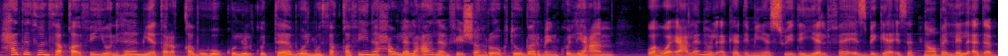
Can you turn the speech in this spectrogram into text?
حدث ثقافي هام يترقبه كل الكتاب والمثقفين حول العالم في شهر أكتوبر من كل عام وهو إعلان الأكاديمية السويدية الفائز بجائزة نوبل للأدب.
